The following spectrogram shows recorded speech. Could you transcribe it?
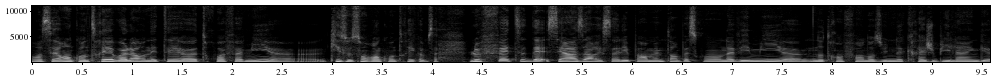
on s'est rencontrés, voilà, on était euh, trois familles euh, qui se sont rencontrées comme ça. Le fait, c'est un hasard et ça n'allait pas en même temps parce qu'on avait mis euh, notre enfant dans une crèche bilingue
